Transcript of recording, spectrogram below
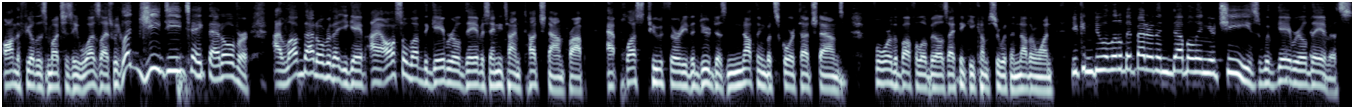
on the field as much as he was last week. Let GD take that over. I love that over that you gave. I also love the Gabriel Davis anytime touchdown prop at plus 230. The dude does nothing but score touchdowns for the Buffalo Bills. I think he comes through with another one. You can do a little bit better than doubling your cheese with Gabriel Davis.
